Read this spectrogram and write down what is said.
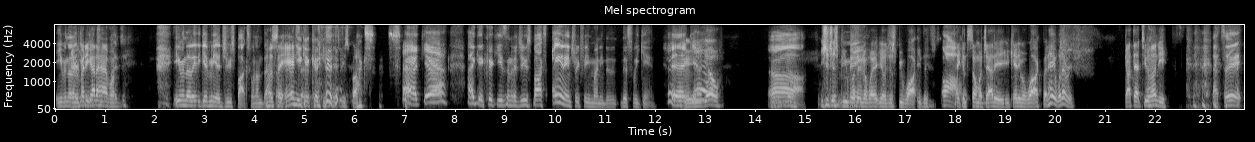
Even though Everybody a gotta ju- have one. Even though they give me a juice box when I'm done. I would say, and you get cookies in the juice box. Heck yeah. I get cookies in a juice box and entry fee money to, this weekend. Heck there you yeah. go. You Ah, You should just be withered away. You'll just be walking. oh, taking so much out of you, you can't even walk. But hey, whatever. Got that two hundred. that's it.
